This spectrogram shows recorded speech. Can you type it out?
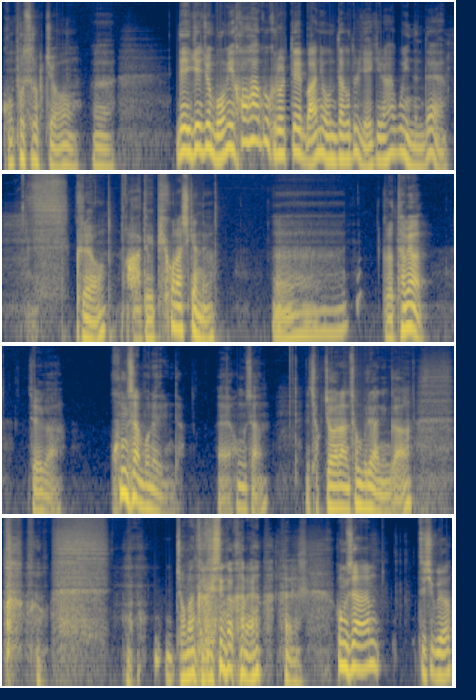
공포스럽죠. 예. 근데 이게 좀 몸이 허하고 그럴 때 많이 온다고들 얘기를 하고 있는데 그래요. 아, 되게 피곤하시겠네요. 어, 그렇다면 저희가 홍삼 보내드립니다. 네, 홍삼. 적절한 선물이 아닌가. 저만 그렇게 생각하나요? 네. 홍삼 드시고요.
